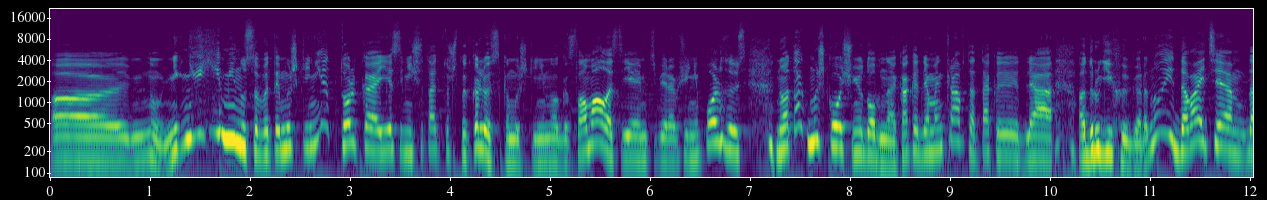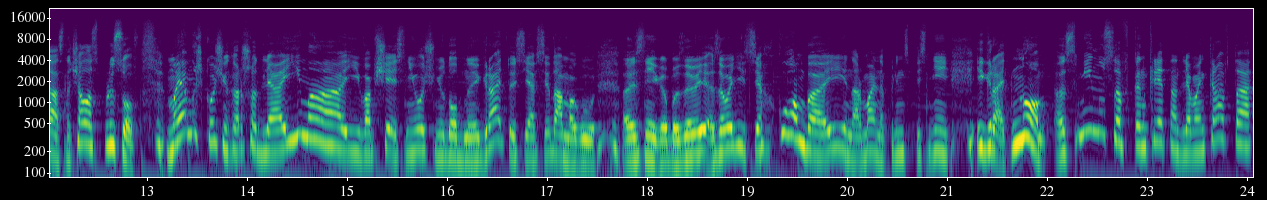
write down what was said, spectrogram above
э, ну, ни никаких минусов в этой мышке нет, только если не считать то, что колесико мышки немного сломалось, я им теперь вообще не пользуюсь. Ну, а так мышка очень удобная, как и для Майнкрафта, так и для э, других игр. Ну и давайте, да, сначала с плюсов. Моя мышка очень хорошо для уязвима, и вообще с ней очень удобно играть, то есть я всегда могу э, с ней как бы заводить всех комбо и нормально, в принципе, с ней играть. Но э, с минусов конкретно для Майнкрафта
